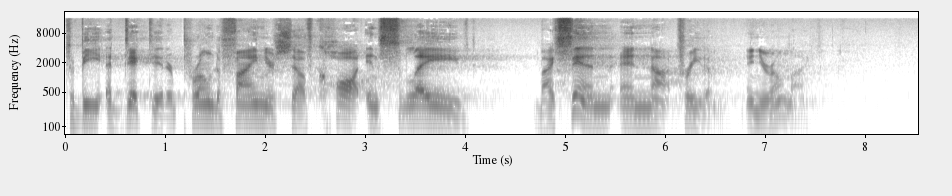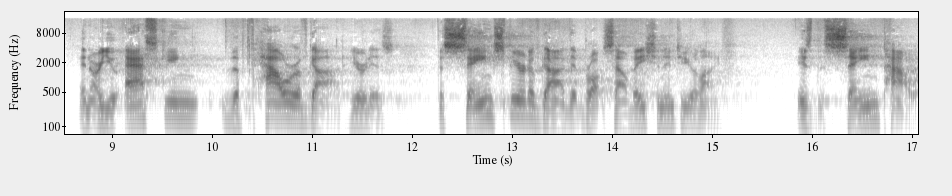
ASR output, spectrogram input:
to be addicted or prone to find yourself caught, enslaved by sin and not freedom in your own life? And are you asking the power of God? Here it is the same Spirit of God that brought salvation into your life is the same power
